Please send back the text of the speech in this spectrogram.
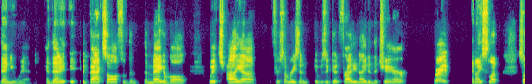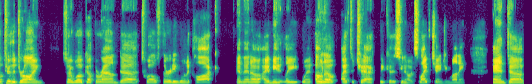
then you win. And then it, it, it backs off of the the mega ball, which I uh for some reason it was a good Friday night in the chair. Right and I slept slept through the drawing. So I woke up around uh, 12 30, 1 o'clock, and then uh, I immediately went, "Oh no, I have to check because you know it's life changing money," and uh,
